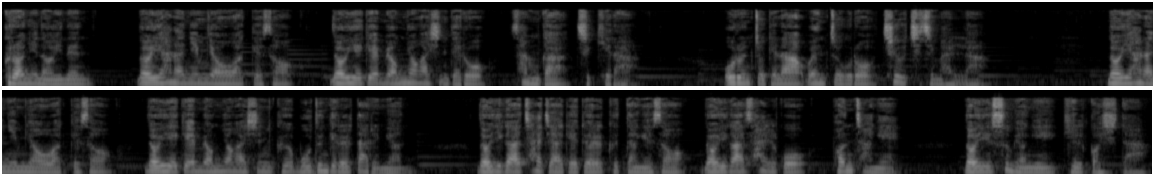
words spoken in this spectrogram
그러니 너희는 너희 하나님 여호와께서 너희에게 명령하신 대로 삼가 지키라. 오른쪽이나 왼쪽으로 치우치지 말라. 너희 하나님 여호와께서 너희에게 명령하신 그 모든 길을 따르면 너희가 차지하게 될 그 땅에서 너희가 살고 번창해 너희 수명이 길 것이다.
